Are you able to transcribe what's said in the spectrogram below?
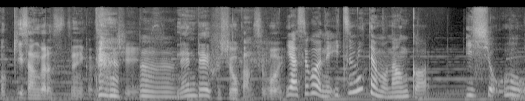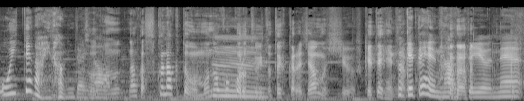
大きいサングラス常にかけてるし、うんうん。年齢不詳感すごいいやすごいねいつ見てもなんか一緒うん置いてないなみたいそうあな。のなんか少なくとも物心ついた時からジャームッシュ老けてへんな老けてへんんなっていうね。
